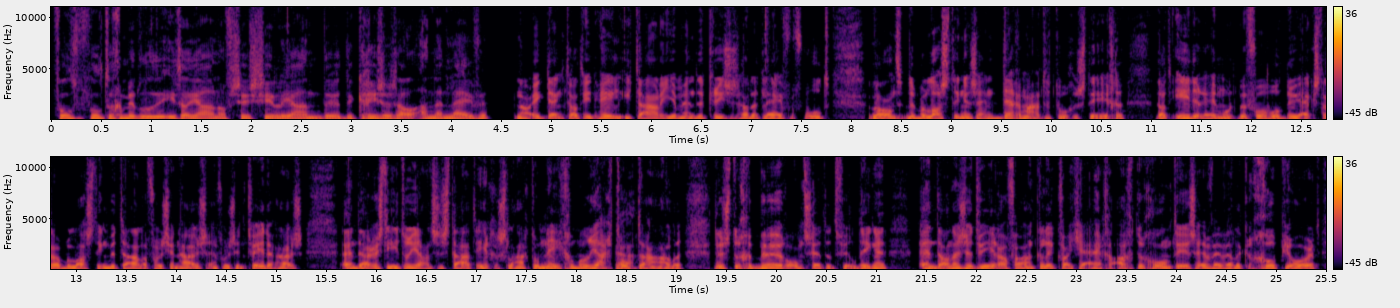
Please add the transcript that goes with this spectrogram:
Voelt, voelt de gemiddelde Italiaan of Siciliaan de, de crisis al aan den lijve? Nou, ik denk dat in heel Italië men de crisis aan het lijve voelt. Want de belastingen zijn dermate toegestegen... dat iedereen moet bijvoorbeeld nu extra belasting betalen voor zijn huis... en voor zijn tweede huis. En daar is de Italiaanse staat in geslaagd om 9 miljard op te halen. Dus er gebeuren ontzettend veel dingen. En dan is het weer afhankelijk wat je eigen achtergrond is... en bij welke groep je hoort.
